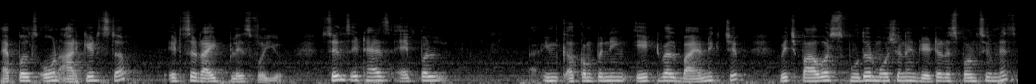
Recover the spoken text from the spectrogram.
apple's own arcade stuff it's a right place for you. Since it has apple uh, in accompanying A12 Bionic chip which powers smoother motion and greater responsiveness.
